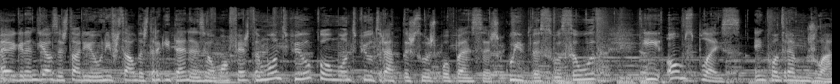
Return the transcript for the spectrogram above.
A grandiosa história universal das traquitanas é uma oferta Montepio, com o Montepio trate das suas poupanças, cuide da sua saúde e Homes Place. Encontramos-nos lá.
